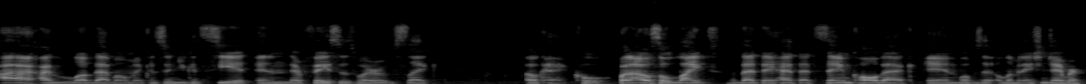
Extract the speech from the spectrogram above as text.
I, I I love that moment because then you can see it in their faces where it was like, okay, cool. But I also liked that they had that same callback in what was it, Elimination Chamber,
